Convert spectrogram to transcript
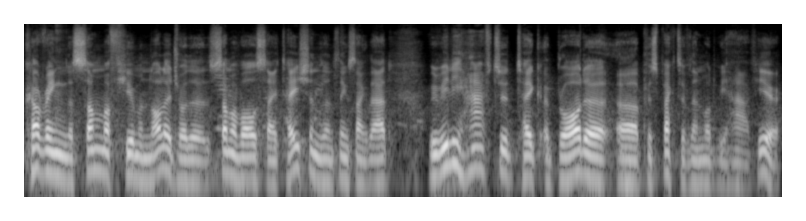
covering the sum of human knowledge or the sum of all citations and things like that, we really have to take a broader uh, perspective than what we have here.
